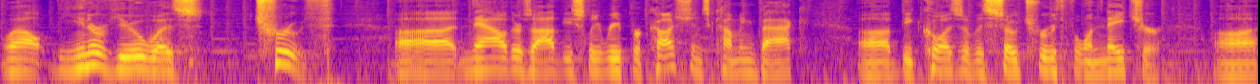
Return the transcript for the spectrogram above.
Well, the interview was truth. Uh, now there's obviously repercussions coming back uh, because it was so truthful in nature. Uh,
